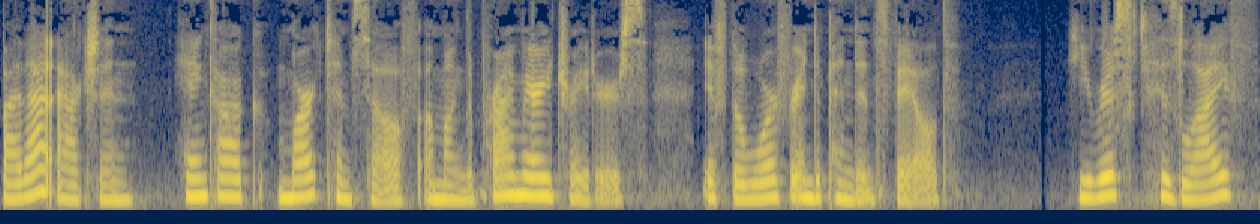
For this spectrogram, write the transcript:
By that action, Hancock marked himself among the primary traitors if the War for Independence failed. He risked his life,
